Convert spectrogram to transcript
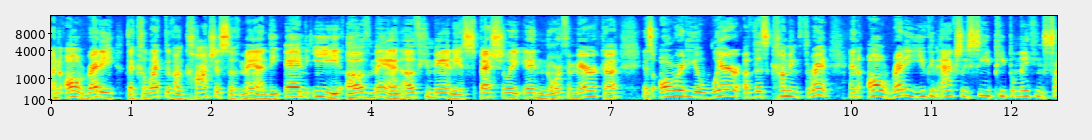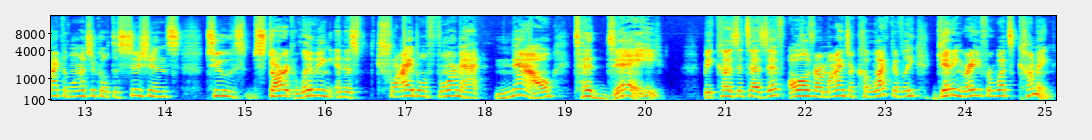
and already the collective unconscious of man, the NE of man, of humanity, especially in North America, is already aware of this coming threat. And already you can actually see people making psychological decisions to start living in this tribal format now, today, because it's as if all of our minds are collectively getting ready for what's coming.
